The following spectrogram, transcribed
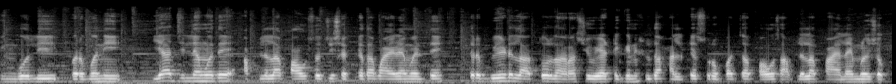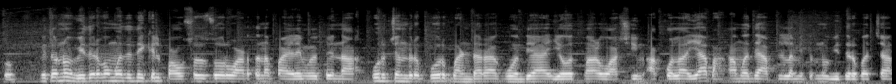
हिंगोली परभणी या जिल्ह्यामध्ये आपल्याला पावसाची शक्यता पाहायला मिळते. तर बीड लातूर धाराशिव या ठिकाणी सुद्धा हलक्या स्वरूपाचा पाऊस आपल्याला पाहायला मिळू शकतो. मित्रांनो विदर्भामध्ये देखील पावसाचा जोर वाढताना पाहायला मिळतोय. नागपूर चंद्रपूर भंडारा गोंदिया यवतमाळ वाशिम अकोला या भागामध्ये आपल्याला मित्रांनो विदर्भाच्या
